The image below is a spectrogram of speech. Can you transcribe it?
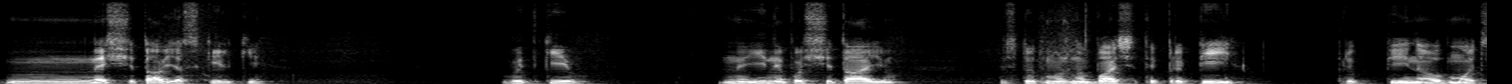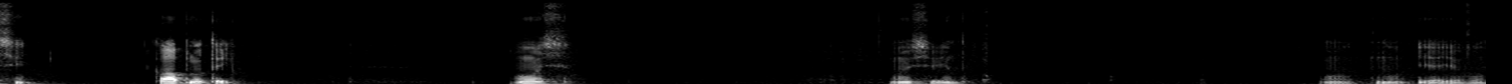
Не считав я скільки витків і не посчитаю. Ось тут можна бачити припій, припій на обмотці, капнутий. Ось. Ось він. От, ну, я його.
